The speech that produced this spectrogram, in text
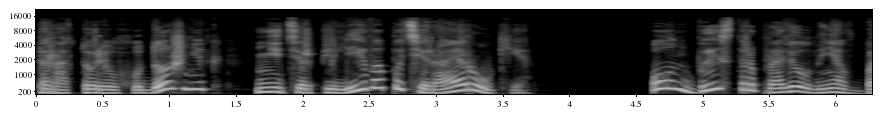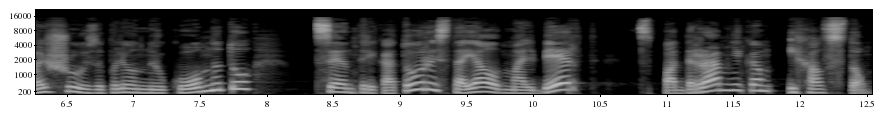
Тараторил художник, нетерпеливо потирая руки. Он быстро провел меня в большую запыленную комнату, в центре которой стоял мольберт с подрамником и холстом.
